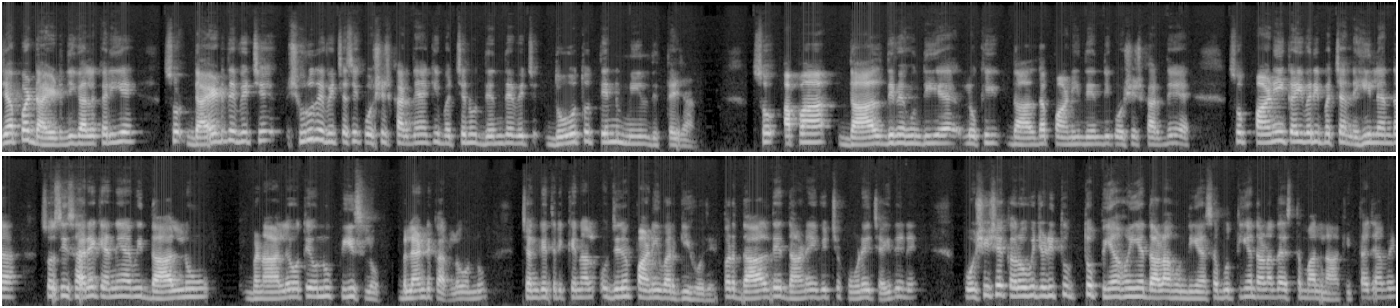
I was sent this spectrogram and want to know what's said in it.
ਜੇ ਆਪਾਂ ਡਾਈਟ ਦੀ ਗੱਲ ਕਰੀਏ ਸੋ ਡਾਈਟ ਦੇ ਵਿੱਚ, ਸ਼ੁਰੂ ਦੇ ਵਿੱਚ ਅਸੀਂ ਕੋਸ਼ਿਸ਼ ਕਰਦੇ ਹਾਂ ਕਿ ਬੱਚੇ ਨੂੰ ਦਿਨ ਦੇ ਵਿੱਚ 2 ਤੋਂ 3 ਮੀਲ ਦਿੱਤੇ ਜਾਣ। ਸੋ ਆਪਾਂ ਦਾਲ ਜਿਵੇਂ ਹੁੰਦੀ ਹੈ, ਲੋਕੀ ਦਾਲ ਦਾ ਪਾਣੀ ਦੇਣ ਦੀ ਕੋਸ਼ਿਸ਼ ਕਰਦੇ ਆ ਸੋ ਪਾਣੀ ਕਈ ਵਾਰੀ ਬੱਚਾ ਨਹੀਂ ਲੈਂਦਾ। ਸੋ ਅਸੀਂ ਸਾਰੇ ਕਹਿੰਦੇ ਆ ਵੀ ਦਾਲ ਨੂੰ ਬਣਾ ਲਿਓ ਤੇ ਉਹਨੂੰ ਪੀਸ ਲਓ ਬਲੈਂਡ ਕਰ ਲਓ ਉਹਨੂੰ। ਚੰਗੇ ਤਰੀਕੇ ਨਾਲ ਉਹ ਜਿਵੇਂ ਪਾਣੀ ਵਰਗੀ ਹੋ ਜੇ ਪਰ ਦਾਲ ਦੇ ਦਾਣੇ ਵਿੱਚ ਹੋਣੇ ਚਾਹੀਦੇ ਨੇ। ਕੋਸ਼ਿਸ਼ ਕਰੋ ਵੀ ਜਿਹੜੀ ਧੁੱਪੀਆਂ ਹੋਈਆਂ ਦਾਲਾਂ ਹੁੰਦੀਆਂ, ਸਬੂਤੀਆਂ ਦਾਲਾਂ ਦਾ ਇਸਤੇਮਾਲ ਨਾ ਕੀਤਾ ਜਾਵੇ।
